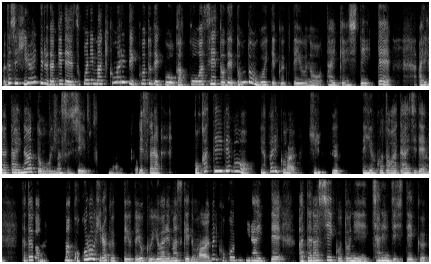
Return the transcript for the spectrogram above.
私開いてるだけで、そこに巻き込まれていくことで、こう学校が生徒でどんどん動いていくっていうのを体験していて、ありがたいなと思いますし。ですから、ご家庭でも、やっぱりこのはい開くっていうことが大事で、うん例えばうん、まあ、心を開くっていうとよく言われますけれども、はいやっぱり心を開いて、新しいことにチャレンジしていく。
